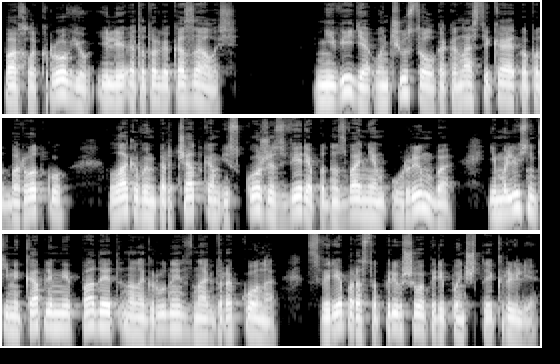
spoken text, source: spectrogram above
Пахло кровью или это только казалось? Не видя, он чувствовал, как она стекает по подбородку, лаковым перчаткам из кожи зверя под названием урымба и малюсенькими каплями падает на нагрудный знак дракона, свирепо растопырившего перепончатые крылья.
